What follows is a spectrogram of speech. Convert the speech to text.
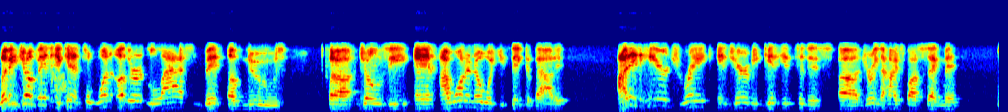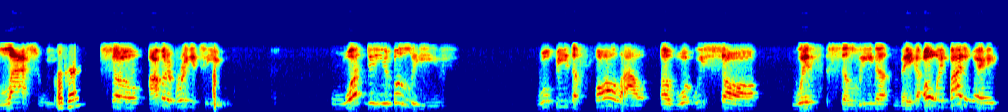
Let me jump in again to one other last bit of news, uh, Jonesy, and I want to know what you think about it. I didn't hear Drake and Jeremy get into this uh, during the high spot segment last week. Okay. So I'm going to bring it to you. What do you believe will be the fallout of what we saw with Zelina Vega? Oh, and by the way,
